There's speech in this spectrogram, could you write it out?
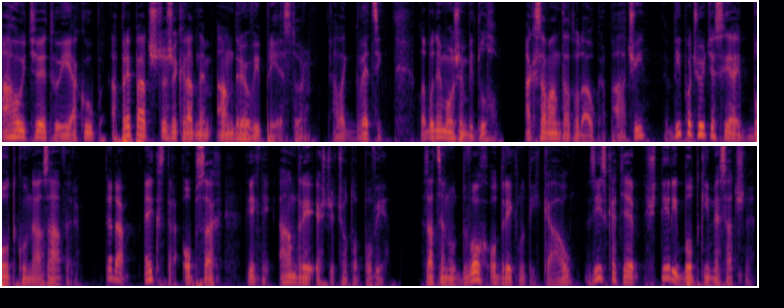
Ahojte, tu je Jakub a prepáčte, že kradnem Andrejovi priestor, ale k veci, lebo nemôžem byť dlho. Ak sa vám táto dávka páči, vypočujte si aj bodku na záver, teda extra obsah, kde k nej Andrej ešte čo to povie. Za cenu dvoch odrieknutých káv získate 4 bodky mesačne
